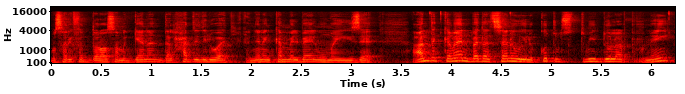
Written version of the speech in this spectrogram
مصاريف الدراسة مجانا. ده لحد دلوقتي. خلينا نكمل باقي المميزات. عندك كمان بدل سنوي للكتب 600 دولار بروني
